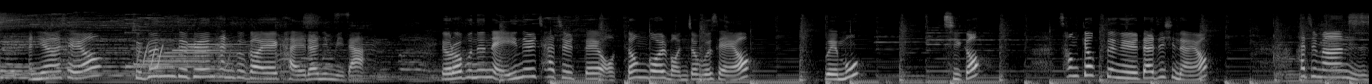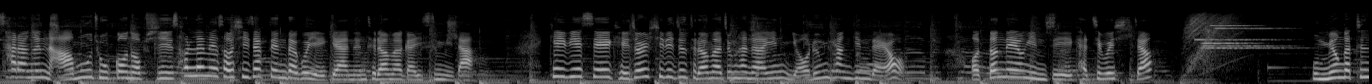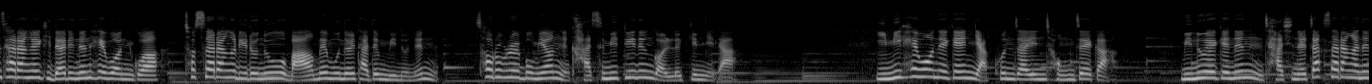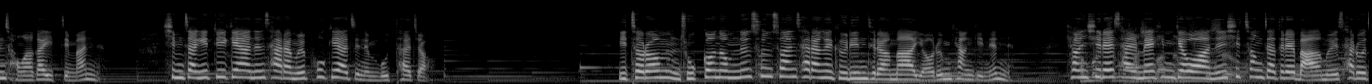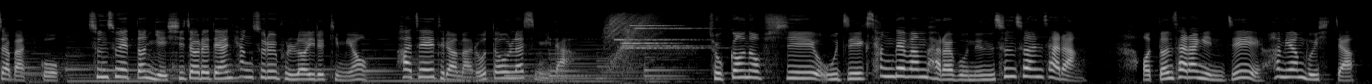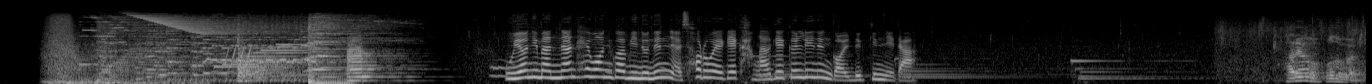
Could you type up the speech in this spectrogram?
안녕하세요. 두근두근 한국어의 가이란입니다. 여러분은 애인을 찾을 때 어떤 걸 먼저 보세요? 외모? 직업? 성격 등을 따지시나요? 하지만 사랑은 아무 조건 없이 설렘에서 시작된다고 얘기하는 드라마가 있습니다. KBS의 계절 시리즈 드라마 중 하나인 여름 향기인데요. 어떤 내용인지 같이 보시죠. 운명 같은 사랑을 기다리는 혜원과 첫사랑을 이룬 후 마음의 문을 닫은 민우는 서로를 보면 가슴이 뛰는 걸 느낍니다. 이미 혜원에겐 약혼자인 정재가, 민우에게는 자신을 짝사랑하는 정아가 있지만 심장이 뛰게 하는 사람을 포기하지는 못하죠. 이처럼 조건 없는 순수한 사랑을 그린 드라마 여름 향기는 현실의 삶에 힘겨워하는 시청자들의 마음을 사로잡았고 순수했던 옛 시절에 대한 향수를 불러일으키며 화제의 드라마로 떠올랐습니다. 조건 없이 오직 상대만 바라보는 순수한 사랑. 어떤 사랑인지 화면 보시죠. 우연히 만난 혜원과 민우는 서로에게 강하게 끌리는 걸 느낍니다. 다리 한번 뻗어봐요.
